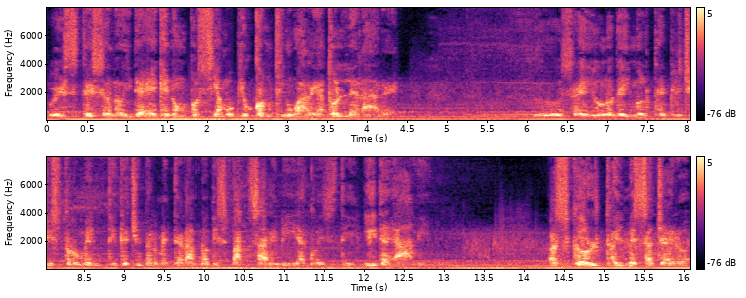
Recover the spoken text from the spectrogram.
Queste sono idee che non possiamo più continuare a tollerare. Sei uno dei molteplici strumenti che ci permetteranno di spazzare via questi ideali. Ascolta il messaggero.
